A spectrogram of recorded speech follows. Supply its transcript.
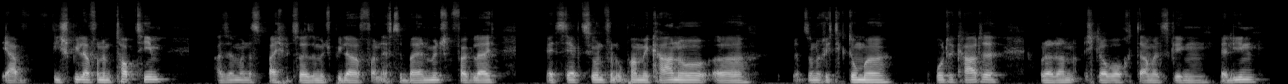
ja, wie Spieler von einem Top-Team. Also wenn man das beispielsweise mit Spieler von FC Bayern München vergleicht, jetzt die Aktion von Upamecano, äh, so eine richtig dumme rote Karte. Oder dann, ich glaube auch damals gegen Berlin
